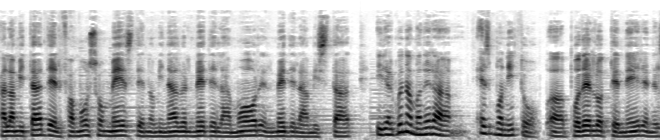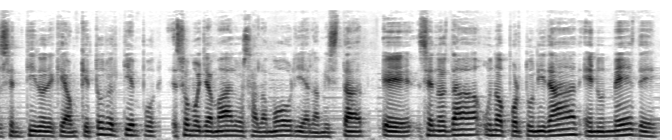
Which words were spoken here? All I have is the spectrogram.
a la mitad del famoso mes denominado el mes del amor, el mes de la amistad. Y de alguna manera es bonito uh, poderlo tener en el sentido de que aunque todo el tiempo somos llamados al amor y a la amistad, eh, se nos da una oportunidad en un mes de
